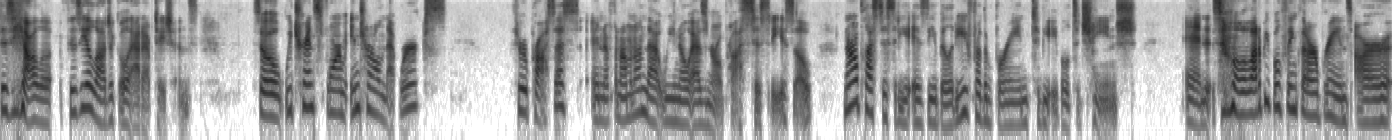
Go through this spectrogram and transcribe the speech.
physiolo- physiological adaptations. So, we transform internal networks through a process and a phenomenon that we know as neuroplasticity. So, neuroplasticity is the ability for the brain to be able to change. And so, a lot of people think that our brains are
